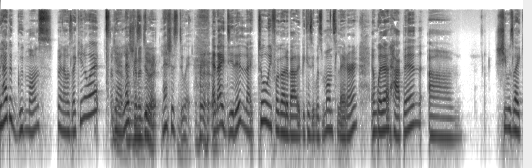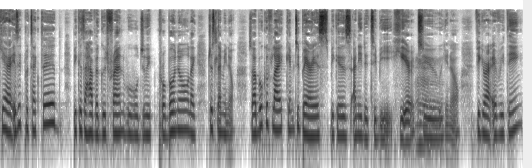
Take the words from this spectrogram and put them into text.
we had a good month and I was like, you know what? Yeah, let's just do do it. it. Let's just do it. and I did it and I totally forgot about it because it was months later. And when that happened, um she was like, yeah, is it protected? Because I have a good friend who will do it pro bono. Like, just let me know. So I booked a flight, came to Paris because I needed to be here to, you know, figure out everything.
